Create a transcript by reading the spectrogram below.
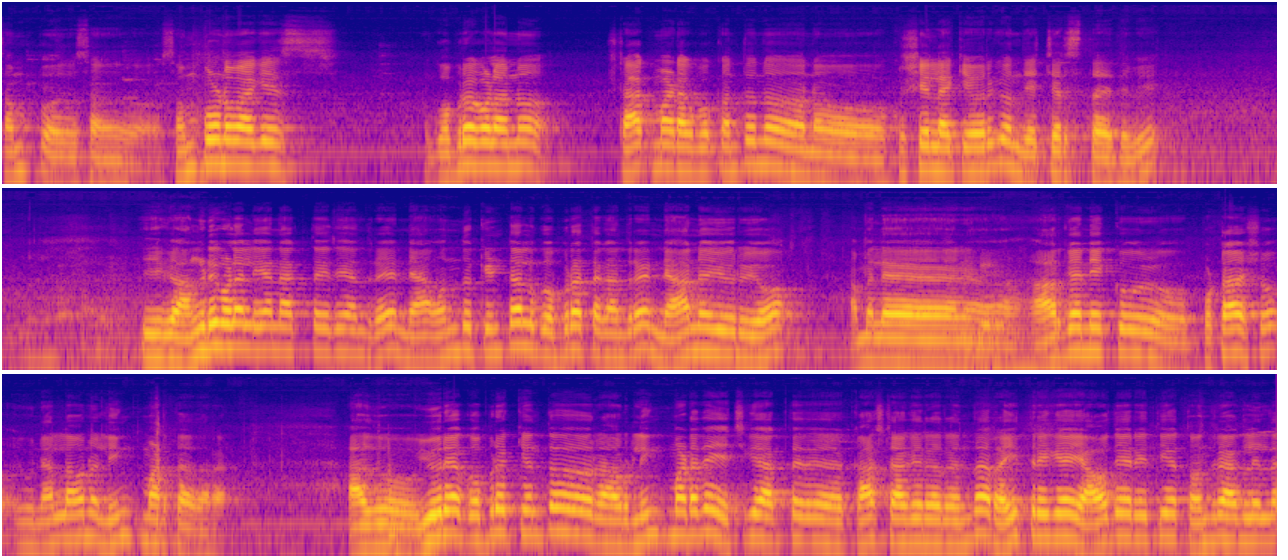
ಸಂಪ ಸಂಪೂರ್ಣವಾಗಿ ಗೊಬ್ಬರಗಳನ್ನು ಸ್ಟಾಕ್ ಮಾಡಬೇಕಂತ ನಾವು ಕೃಷಿ ಇಲಾಖೆಯವರಿಗೆ ಒಂದು ಎಚ್ಚರಿಸ್ತಾ ಇದ್ದೀವಿ. ಈಗ ಅಂಗಡಿಗಳಲ್ಲಿ ಏನಾಗ್ತಾ ಇದೆ ಅಂದರೆ ನ್ಯಾ, ಒಂದು ಕ್ವಿಂಟಲ್ ಗೊಬ್ಬರ ತಗೊಂಡ್ರೆ ನ್ಯಾನೋ ಯೂರಿಯೋ ಆಮೇಲೆ ಆರ್ಗ್ಯಾನಿಕ್ಕು ಪೊಟ್ಯಾಶು ಇವನ್ನೆಲ್ಲವನ್ನು ಲಿಂಕ್ ಮಾಡ್ತಾ ಇದ್ದಾರೆ ಅದು ಯೂರಿಯಾ ಗೊಬ್ಬರಕ್ಕಿಂತ ಅವ್ರು ಲಿಂಕ್ ಮಾಡೋದೇ ಹೆಚ್ಚಿಗೆ ಆಗ್ತಾಯಿದೆ ಕಾಸ್ಟ್ ಆಗಿರೋದ್ರಿಂದ ರೈತರಿಗೆ ಯಾವುದೇ ರೀತಿಯ ತೊಂದರೆ ಆಗಲಿಲ್ಲ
